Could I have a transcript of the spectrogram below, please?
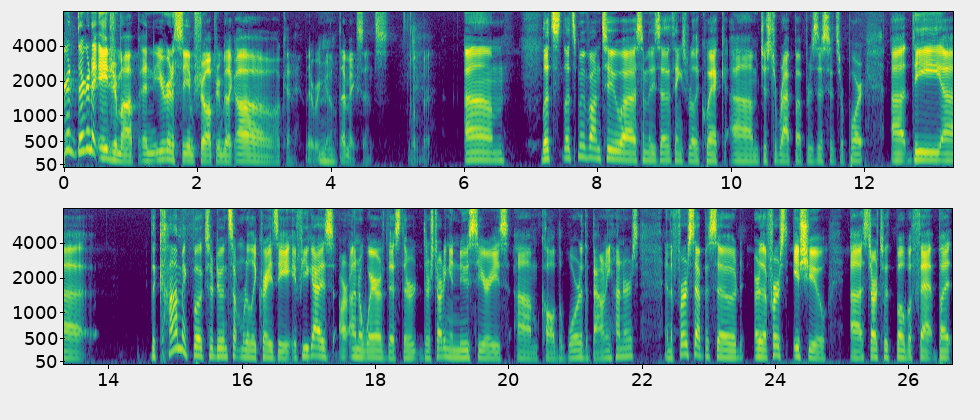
gonna they're gonna age him up, and you're gonna see him show up and be like, oh, okay, there we Mm. go. That makes sense a little bit. Um, let's let's move on to uh, some of these other things really quick. Um, just to wrap up Resistance Report, uh, the uh, the comic books are doing something really crazy. If you guys are unaware of this, they're they're starting a new series um, called The War of the Bounty Hunters, and the first episode or the first issue uh, starts with Boba Fett. But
